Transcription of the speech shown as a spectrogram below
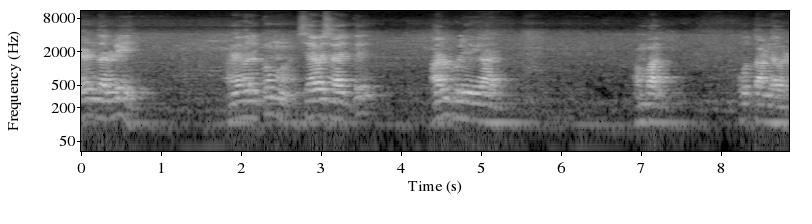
எழுந்தருளி அனைவருக்கும் சேவை சாய்த்து அருள் புரிகிறார். அம்பாள். கூத்தாண்டவர்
